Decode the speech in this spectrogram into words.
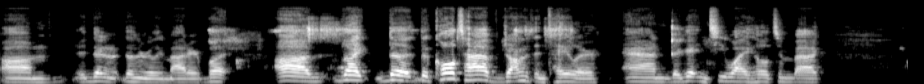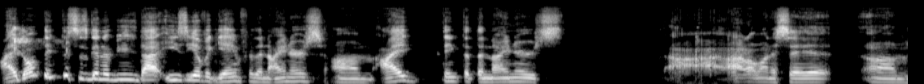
Um, it didn't it doesn't really matter. But uh, like the the Colts have Jonathan Taylor and they're getting T.Y. Hilton back. I don't think this is gonna be that easy of a game for the Niners. Um, I think that the Niners. I don't want to say it. Um,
